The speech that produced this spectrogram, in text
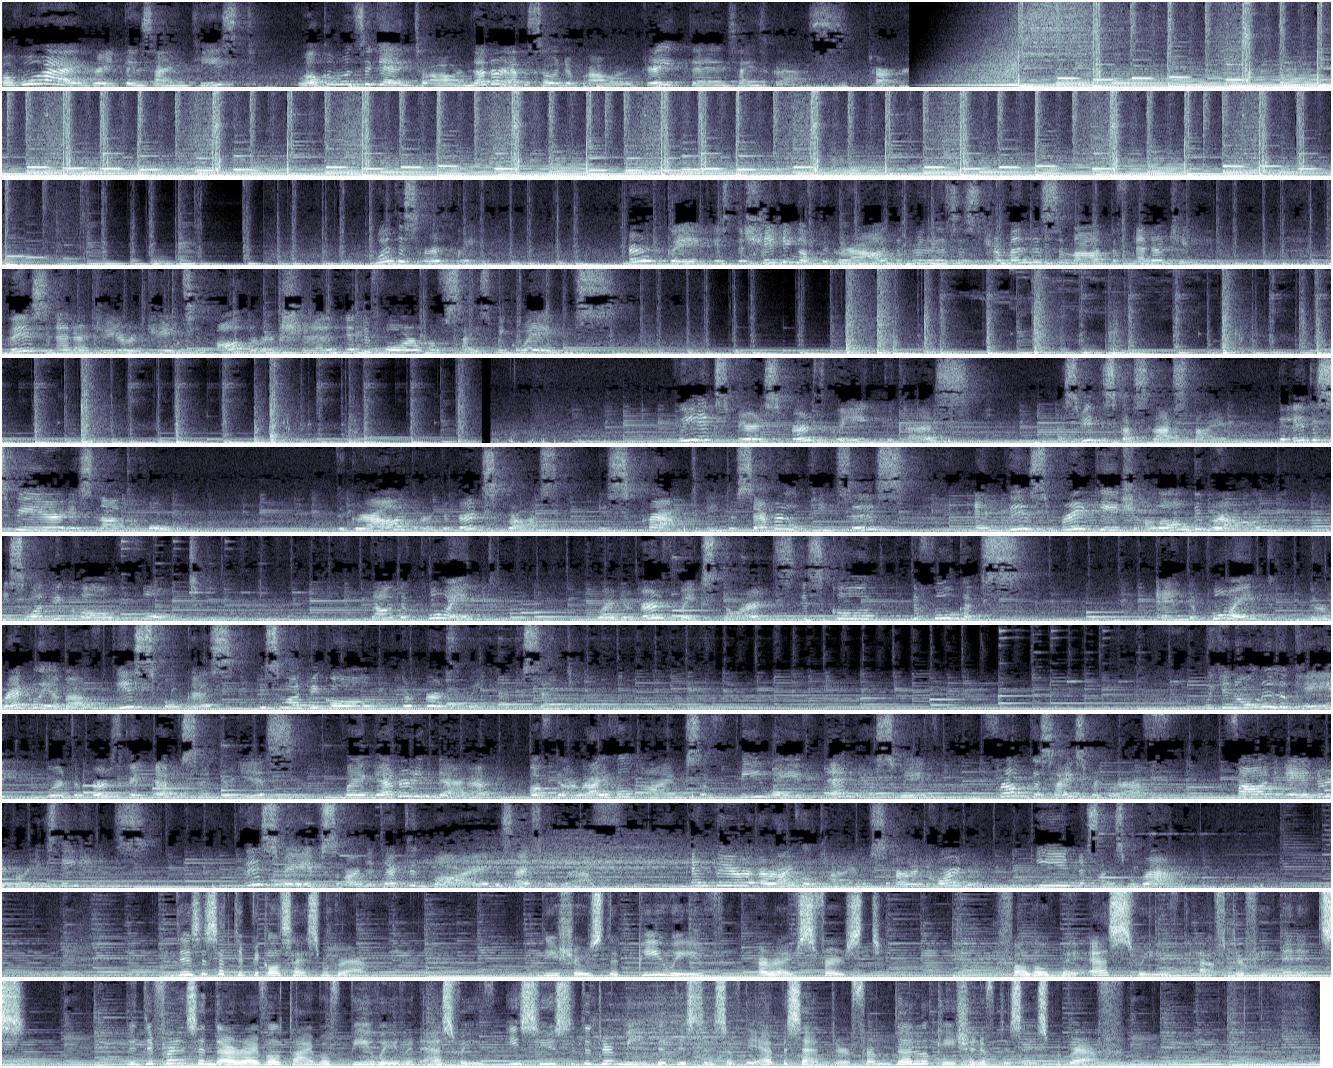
Mabuhay, Grade 10 scientists! Welcome once again to our another episode of our Grade 10 science class. Char. What is earthquake? Earthquake is the shaking of the ground that releases tremendous amount of energy. This energy radiates in all directions in the form of seismic waves. We experience earthquake because, as we discussed last time, the lithosphere is not whole. The ground or the Earth's crust is cracked into several pieces and this breakage along the ground is what we call fault. Now the point where the earthquake starts is called the focus. And the point directly above this focus is what we call the earthquake epicenter. We can only locate where the earthquake epicenter is by gathering data of the arrival times of P wave and S wave from the seismograph found in the recording stations. These waves are detected by the seismograph and their arrival times are recorded in the seismogram. This is a typical seismogram. This shows that P wave arrives first, followed by S wave after a few minutes. The difference in the arrival time of P wave and S wave is used to determine the distance of the epicenter from the location of the seismograph.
